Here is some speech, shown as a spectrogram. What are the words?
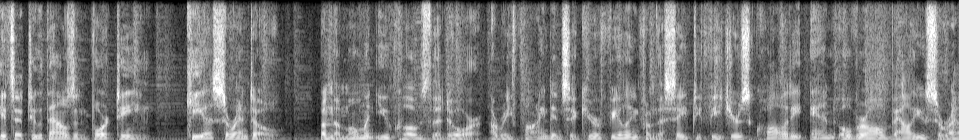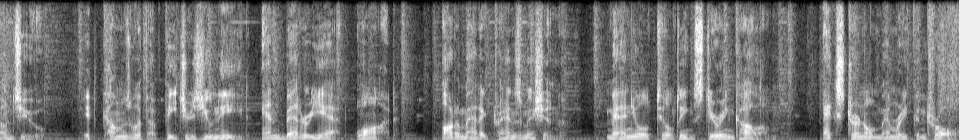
It's a 2014 Kia Sorento. From the moment you close the door, a refined and secure feeling from the safety features, quality, and overall value surrounds you. It comes with the features you need, and better yet, want. Automatic transmission, manual tilting steering column, external memory control,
